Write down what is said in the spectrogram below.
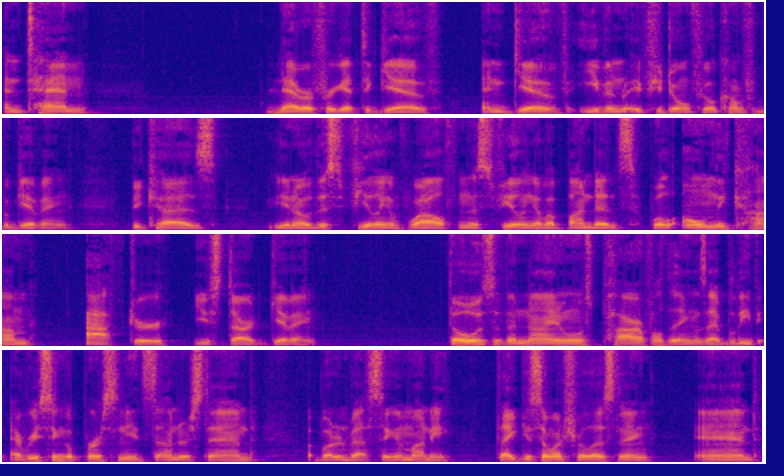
And 10, never forget to give and give even if you don't feel comfortable giving because you know this feeling of wealth and this feeling of abundance will only come after you start giving. Those are the nine most powerful things I believe every single person needs to understand about investing in money. Thank you so much for listening and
